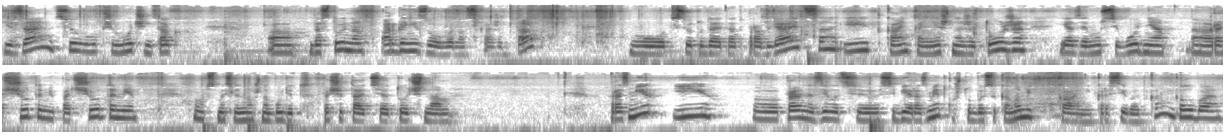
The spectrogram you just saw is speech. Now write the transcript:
дизайн, все, в общем, очень так э, достойно организовано, скажем так. Вот, все туда это отправляется. И ткань, конечно же, тоже. Я займусь сегодня э, расчетами, подсчетами. Ну, в смысле, нужно будет посчитать точно размер и э, правильно сделать э, себе разметку, чтобы сэкономить ткани. Красивая ткань голубая.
